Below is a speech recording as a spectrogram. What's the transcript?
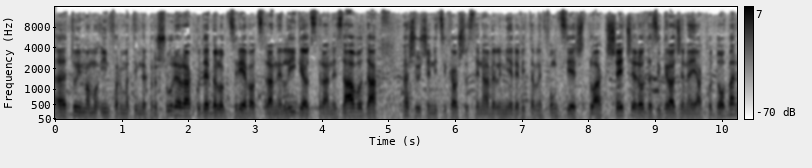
E, tu imamo informativne brošure o raku debelog crijeva od strane Lige, od strane Zavoda. Naši učenici, kao što ste naveli, mjere vitalne funkcije, tlak, šećer, odaziv građana je jako dobar.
